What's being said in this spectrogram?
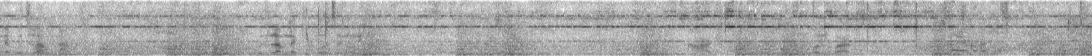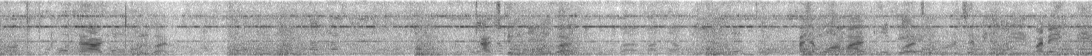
মানে বুঝলাম না। বুঝলাম না কি বলছেন উনি। আজ মঙ্গলবার। হ্যাঁ আজ মঙ্গলবার। আজকে মঙ্গলবার। আচ্ছা মহামায়া কিন্তু আজকে করেছেন এই- মানে একটি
